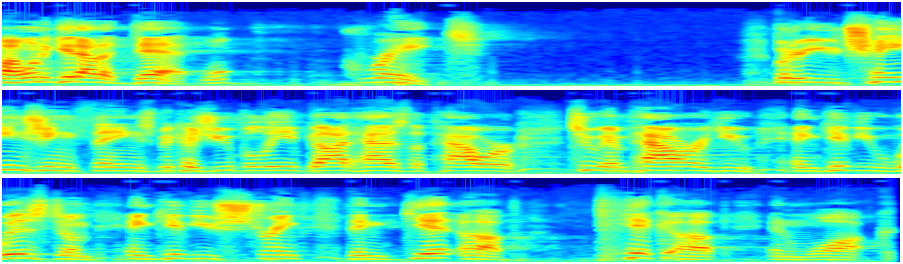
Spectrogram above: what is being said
Well, I want to get out of debt. Well, great. But are you changing things because you believe God has the power to empower you and give you wisdom and give you strength? Then get up, pick up, and walk.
